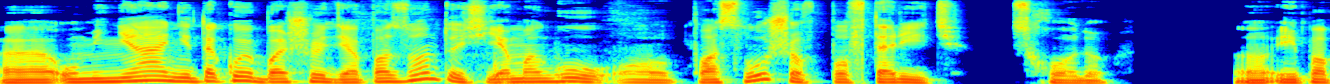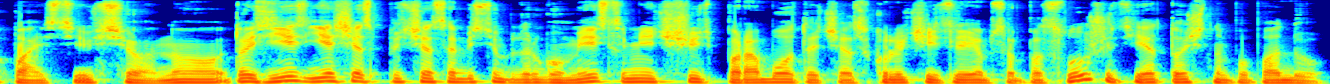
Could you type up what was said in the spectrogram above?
Э, У меня не такой большой диапазон, то есть я могу, э, послушав, повторить сходу э, и попасть, и все. Но, то есть есть- я сейчас, сейчас объясню по-другому. Если мне чуть-чуть поработать, сейчас включить Лепса, послушать, я точно попаду.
